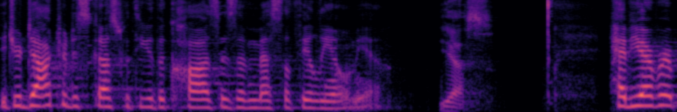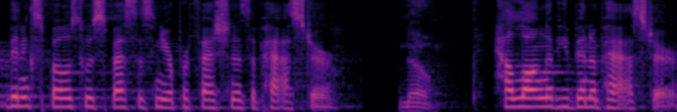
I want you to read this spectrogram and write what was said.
Did your doctor discuss with you the causes of mesothelioma? yes, Have you ever been exposed to asbestos in your profession as a pastor? no. How long have you been a pastor?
